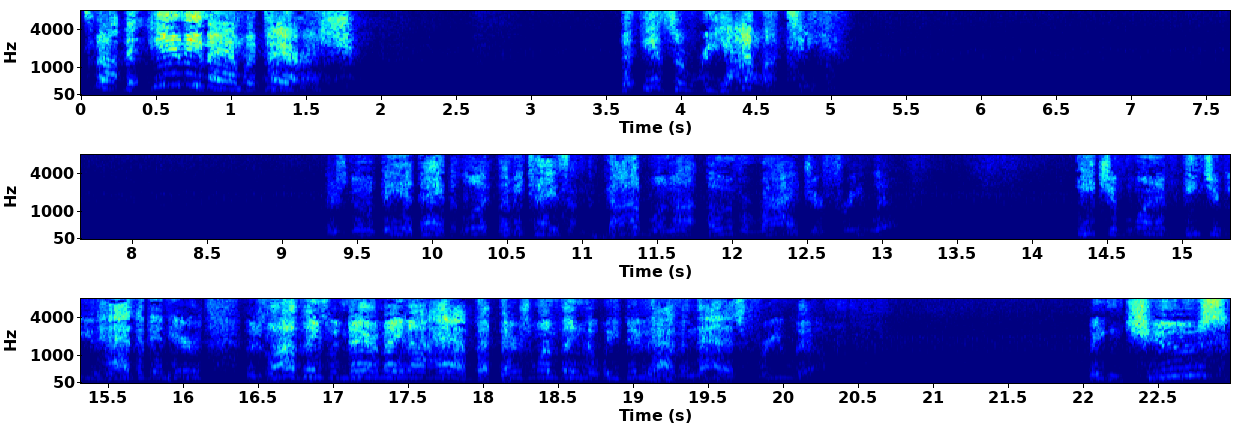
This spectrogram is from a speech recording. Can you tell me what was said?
It's not that any man would perish, but it's a reality. There's going to be a day, but look, let me tell you something. God will not override your free will. Each of one of each of you have it in here. There's a lot of things we may or may not have, but there's one thing that we do have, and that is free will. We can choose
